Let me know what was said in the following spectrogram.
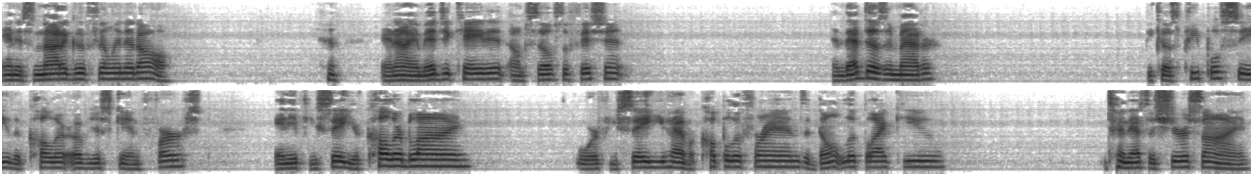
And it's not a good feeling at all. and I am educated, I'm self sufficient. And that doesn't matter because people see the color of your skin first. And if you say you're colorblind, or if you say you have a couple of friends that don't look like you, then that's a sure sign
